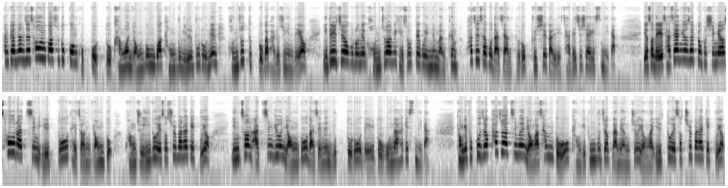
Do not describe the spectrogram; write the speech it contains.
한편 현재 서울과 수도권 곳곳 또 강원 영동과 경북 일부로는 건조특보가 발효 중인데요. 이들 지역으로는 건조함이 계속되고 있는 만큼 화재 사고 나지 않도록 불씨 관리 잘 해주셔야겠습니다. 이어서 내일 자세한 기온 살펴보시면 서울 아침 1도, 대전 0도, 광주 2도에서 출발하겠고요. 인천 아침 기온 0도, 낮에는 6도로 내일도 온화하겠습니다. 경기 북부 지역 파주 아침은 영하 3도, 경기 동부 지역 남양주 영하 1도에서 출발하겠고요.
